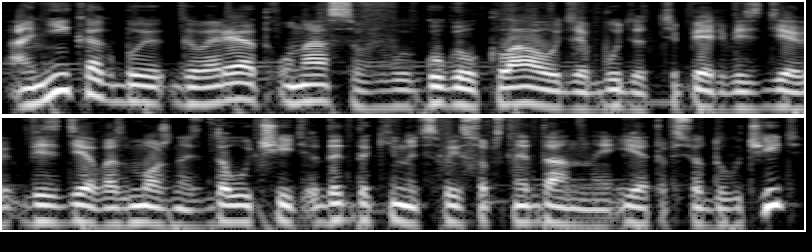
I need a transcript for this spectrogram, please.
Они как бы говорят, у нас в Google Cloud будет теперь везде, везде возможность доучить, докинуть свои собственные данные и это все доучить.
